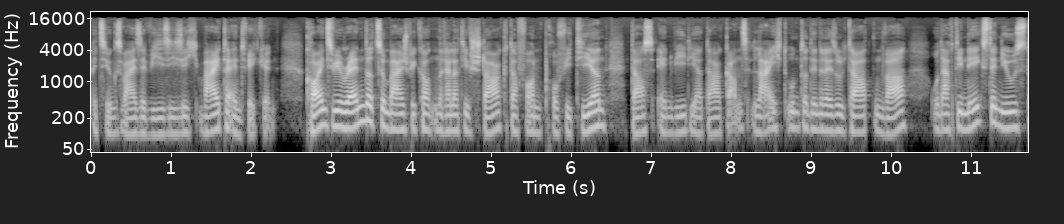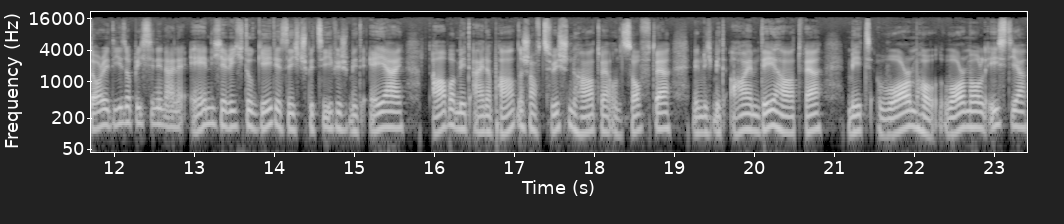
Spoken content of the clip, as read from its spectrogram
beziehungsweise wie sie sich weiterentwickeln. Coins wie Render zum Beispiel konnten relativ stark davon profitieren, dass Nvidia da ganz leicht unter den Resultaten war. Und auch die nächste News Story, die so ein bisschen in eine ähnliche Richtung geht, jetzt nicht spezifisch mit AI, aber mit einer Partnerschaft zwischen Hardware und Software, nämlich mit AMD-Hardware, mit Wormhole. Wormhole ist ja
